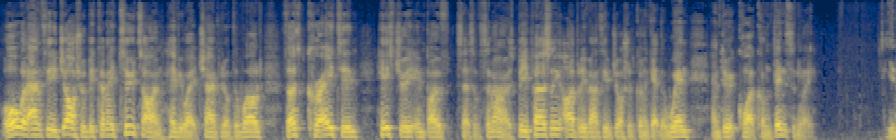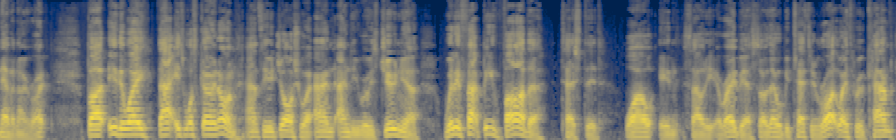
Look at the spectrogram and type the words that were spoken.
Or will Anthony Joshua become a two-time heavyweight champion of the world, thus creating history in both sets of scenarios? Me personally, I believe Anthony Joshua is going to get the win and do it quite convincingly. You never know, right? But either way, that is what's going on. Anthony Joshua and Andy Ruiz Jr. will in fact be VADA tested while in Saudi Arabia. So they will be tested right way through camp.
